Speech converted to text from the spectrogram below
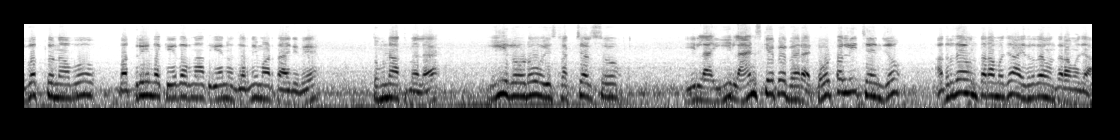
ಇವತ್ತು ನಾವು ಬದ್ರಿಯಿಂದ ಕೇದಾರ್ನಾಥ್ಗೆ ಏನು ಜರ್ನಿ ಮಾಡ್ತಾ ಇದ್ದೀವಿ ತುಂಗನಾಥ್ ಮೇಲೆ. ಈ ರೋಡು ಈ ಸ್ಟ್ರಕ್ಚರ್ಸು ಈ ಲ್ಯಾ ಈ ಲ್ಯಾಂಡ್ಸ್ಕೇಪೇ ಬೇರೆ. ಟೋಟಲಿ ಚೇಂಜು ಅದ್ರದ್ದೇ ಒಂಥರ ಮಜಾ ಇದ್ರದ್ದೇ ಒಂಥರ ಮಜಾ.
